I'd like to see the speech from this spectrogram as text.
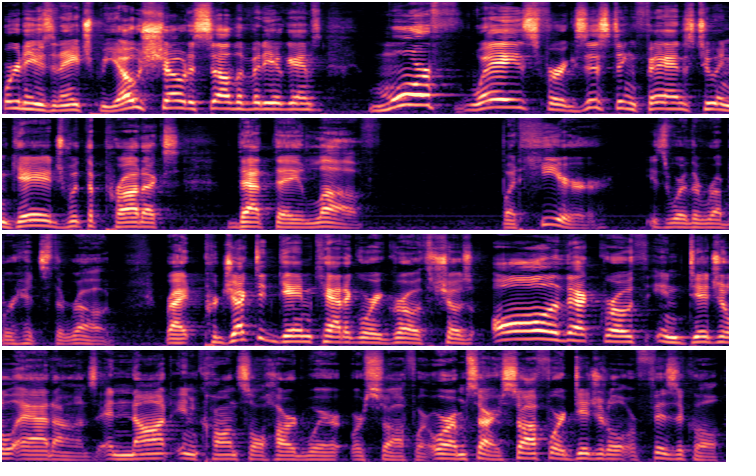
We're going to use an HBO show to sell the video games. More ways for existing fans to engage with the products that they love. But here is where the rubber hits the road right? Projected game category growth shows all of that growth in digital add ons and not in console hardware or software, or I'm sorry, software, digital, or physical.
